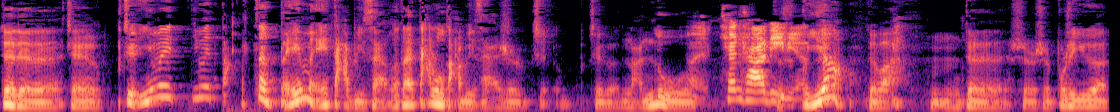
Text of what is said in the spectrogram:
对对对，这个这因为因为打在北美打比赛和在大陆打比赛是这个这个难度，天差地别不一。样，对吧？嗯，对对对，是是不是一个？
